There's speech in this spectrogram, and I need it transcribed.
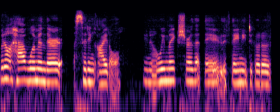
we don't have women there sitting idle. You know, we make sure that they, if they need to go to,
